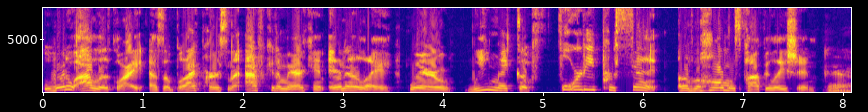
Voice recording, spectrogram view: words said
what do I look like as a black person, an African American in LA, where we make up 40% of the homeless population, Yeah.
